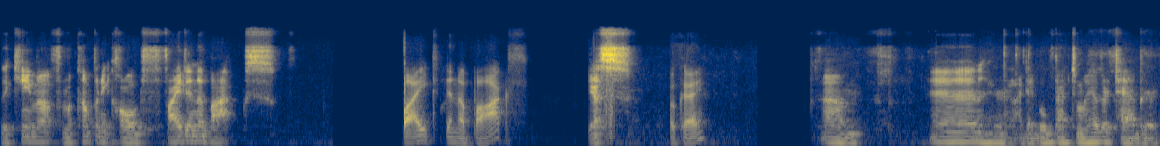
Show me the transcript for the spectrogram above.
that came out from a company called Fight in a Box. Fight in a box. Yes. Okay. Um, and here, I gotta go back to my other tab here.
